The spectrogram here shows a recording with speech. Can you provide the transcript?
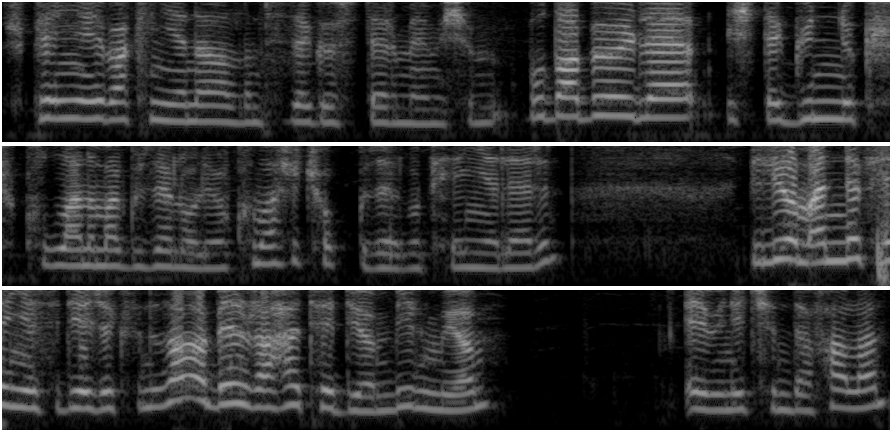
Şu penyeyi bakın yeni aldım size göstermemişim. Bu da böyle işte günlük kullanıma güzel oluyor. Kumaşı çok güzel bu penyelerin. Biliyorum anne penyesi diyeceksiniz ama ben rahat ediyorum bilmiyorum. Evin içinde falan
